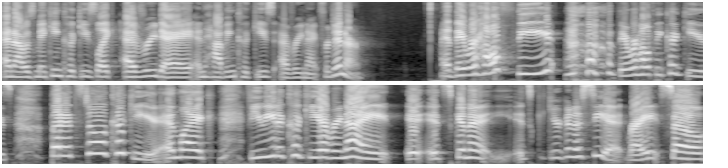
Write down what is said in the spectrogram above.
and I was making cookies like every day and having cookies every night for dinner and they were healthy. they were healthy cookies, but it's still a cookie. And like, if you eat a cookie every night, it, it's gonna, it's you're gonna see it, right? So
